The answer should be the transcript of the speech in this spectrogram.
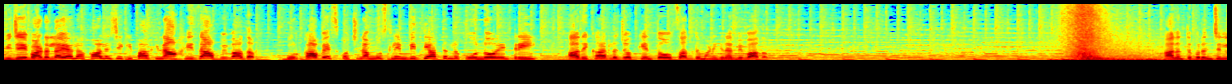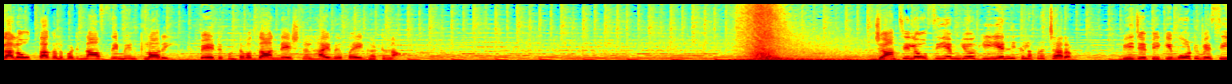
విజయవాడ లయోలా కాలేజీకి పాకిన హిజాబ్ వివాదం. బుర్కా వేసుకొచ్చిన ముస్లిం విద్యార్థులకు నో ఎంట్రీ అధికారుల జోక్యంతో సద్దుమణిగిన వివాదం. అనంతపురం జిల్లాలో తగలబడిన సిమెంట్ లారీ పేటకుంట వద్ద నేషనల్ హైవేపై ఘటన. ఝాన్సీలో సీఎం యోగి ఎన్నికల ప్రచారం. బీజేపీకి ఓటు వేసి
